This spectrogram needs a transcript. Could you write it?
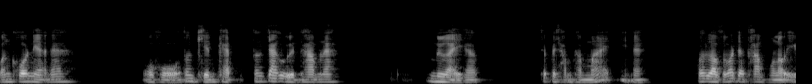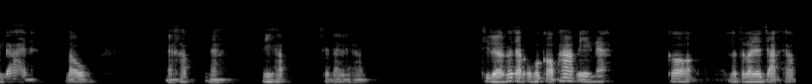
บางคนเนี่ยนะ โอ้โห ต้องเขียนแคดต้องจ้างคนอื่นทำนะเหนื่อยครับ จะไปทำทำไมนะเพราะเราสามารถจะทำของเราเองได้นะ เรานะครับนะ นี่ครับ เสร็จแล้วนะครับ ที่เหลือก็จัดองค์ประกอบภาพเองนะ ก็แล้วแต่เราจะจัดครับ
